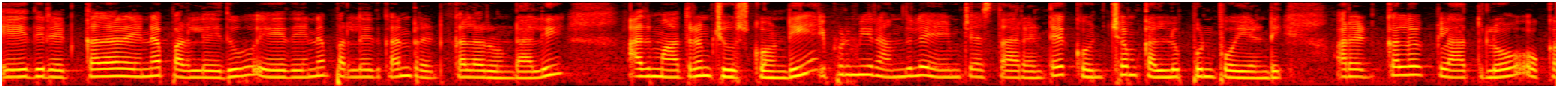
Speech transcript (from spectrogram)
ఏది రెడ్ కలర్ అయినా పర్లేదు ఏదైనా పర్లేదు కానీ రెడ్ కలర్ ఉండాలి. అది మాత్రం చూసుకోండి. ఇప్పుడు మీరు అందులో ఏం చేస్తారంటే కొంచెం కల్లుప్పుని పోయండి. ఆ రెడ్ కలర్ క్లాత్లో ఒక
